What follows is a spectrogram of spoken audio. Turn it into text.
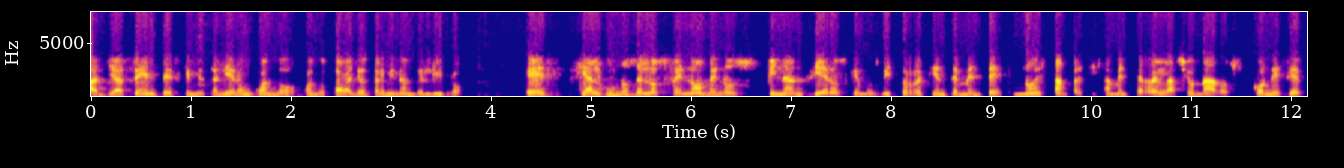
adyacentes que me salieron cuando, cuando estaba yo terminando el libro, es si algunos de los fenómenos financieros que hemos visto recientemente no están precisamente relacionados con ese,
